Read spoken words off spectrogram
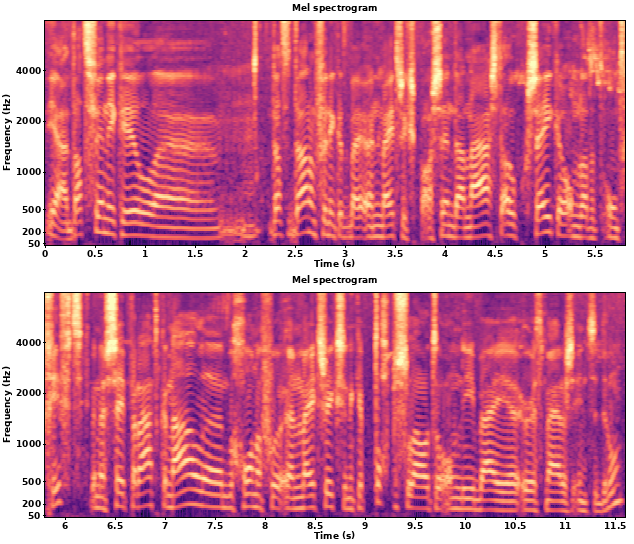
ja, dat vind ik heel, dat, daarom vind ik het bij Unmatrix passen. En daarnaast ook zeker omdat het ontgift. Ik ben een separaat kanaal uh, begonnen voor Unmatrix en ik heb toch besloten om die bij Earth Matters in te doen.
